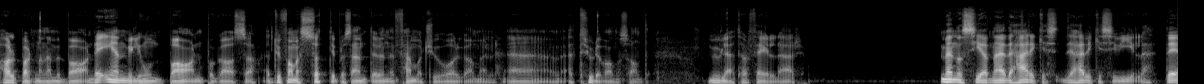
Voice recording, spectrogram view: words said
halvparten av dem er barn. Det er én million barn på Gaza. Jeg tror faen meg 70 er under 25 år gammel. Uh, jeg tror det var noe sånt. Mulig jeg tar feil der. Men å si at nei, det her er ikke, det her er ikke sivile, det,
